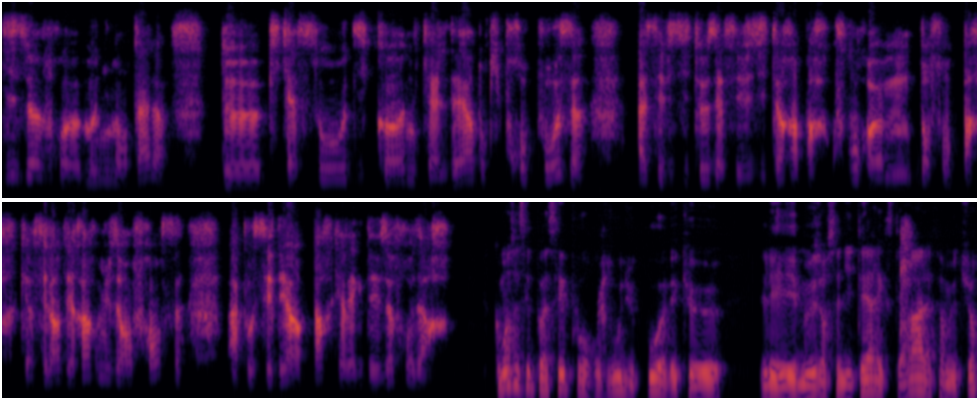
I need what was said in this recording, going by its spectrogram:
10 œuvres euh, monumentales de Picasso, d'icônes, Calder, donc il propose à ses visiteuses et à ses visiteurs un parcours dans son parc. C'est l'un des rares musées en France à posséder un parc avec des œuvres d'art. Comment ça s'est passé pour vous du coup avec les mesures sanitaires, etc., la fermeture?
